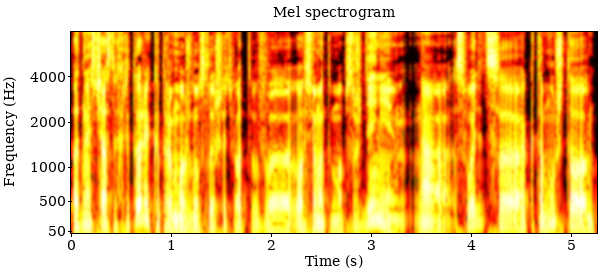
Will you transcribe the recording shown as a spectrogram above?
одна из частых риторик, которую можно услышать вот в, во всем этом обсуждении, а, сводится к тому, что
